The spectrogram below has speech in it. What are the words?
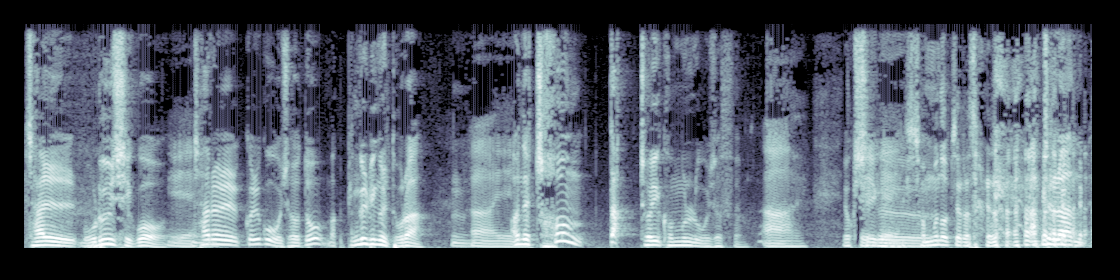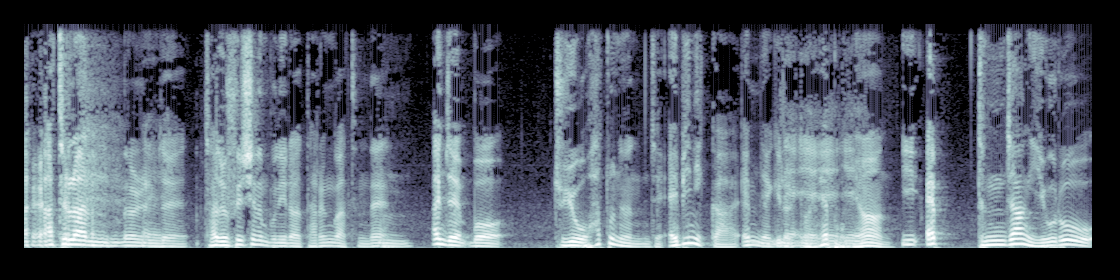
잘 모르시고 예. 차를 끌고 오셔도 막 빙글빙글 돌아. 아, 예. 아, 근데 처음 딱 저희 건물로 오셨어요. 아, 역시 예, 그 전문 업체로 달라. 아틀란 아틀란을 네. 이제 자주 쓰시는 분이라 다른 것 같은데. 음. 아 이제 뭐 주요 화두는 이제 앱이니까 앱 얘기를 네, 또 예, 예, 해보면 이 앱 등장 이후로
